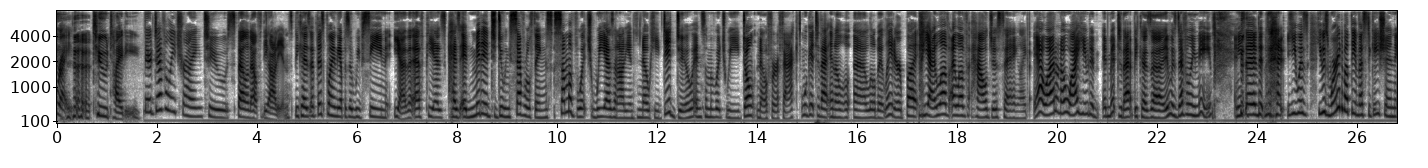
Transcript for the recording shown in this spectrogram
Right. Too tidy. they're definitely trying to spell it out for the audience because at this point in the episode we've seen yeah the fp has has admitted to doing several things some of which we as an audience know he did do and some of which we don't know for a fact we'll get to that in a, l- a little bit later but yeah i love i love hal just saying like yeah well i don't know why he would admit to that because uh, it was definitely me and he said that he was he was worried about the investigation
